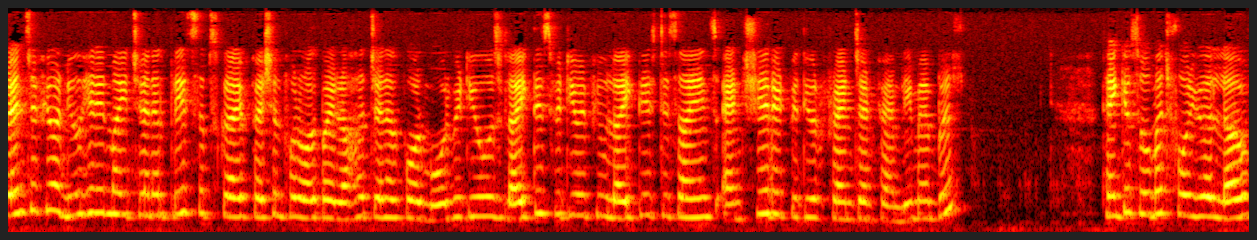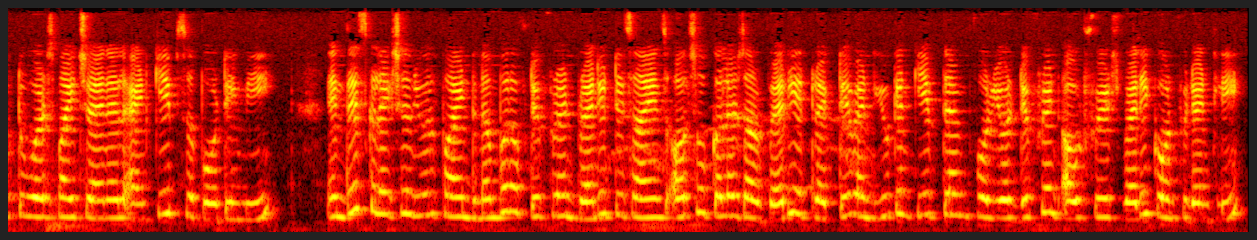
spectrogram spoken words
Friends, if you are new here in my channel, please subscribe Fashion for All by Rahat channel for more videos. Like this video if you like these designs and share it with your friends and family members. Thank you so much for your love towards my channel and keep supporting me. In this collection, you will find the number of different branded designs. Also, colors are very attractive and you can keep them for your different outfits very confidently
